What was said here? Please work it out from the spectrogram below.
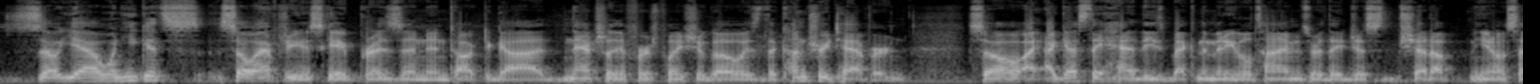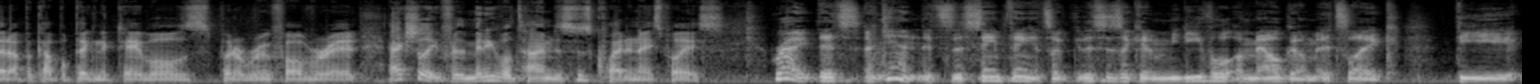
So yeah, when he gets so after you escape prison and talk to God, naturally the first place you'll go is the country tavern. So I, I guess they had these back in the medieval times where they just shut up, you know, set up a couple picnic tables, put a roof over it. Actually, for the medieval times, this was quite a nice place. Right. It's again, it's the same thing. It's like this is like a medieval amalgam. It's like the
